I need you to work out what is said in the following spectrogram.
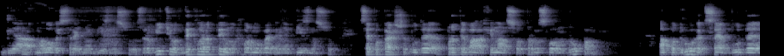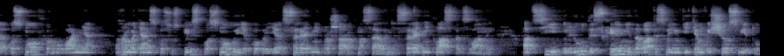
для малого і середнього бізнесу. Зробіть його декларативну форму ведення бізнесу. Це, по-перше, буде противага фінансово-промисловим групам. А по-друге, це буде основа формування громадянського суспільства, основою якого є середній прошарок населення, середній клас так званий. А ці люди схильні давати своїм дітям вищу освіту,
